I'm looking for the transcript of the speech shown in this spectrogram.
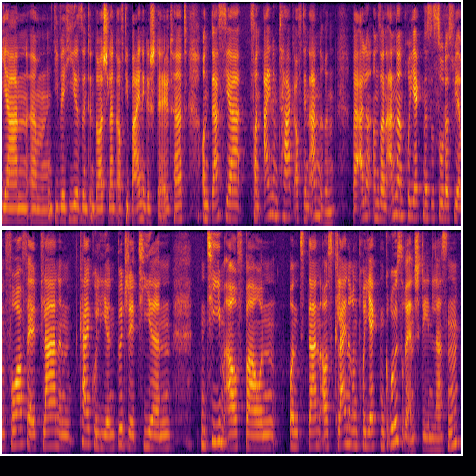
Jahren, ähm, die wir hier sind in Deutschland, auf die Beine gestellt hat. Und das ja von einem Tag auf den anderen. Bei allen unseren anderen Projekten ist es so, dass wir im Vorfeld planen, kalkulieren, budgetieren, ein Team aufbauen und dann aus kleineren Projekten größere entstehen lassen.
